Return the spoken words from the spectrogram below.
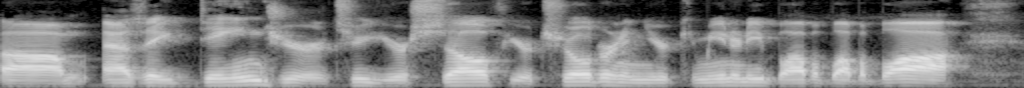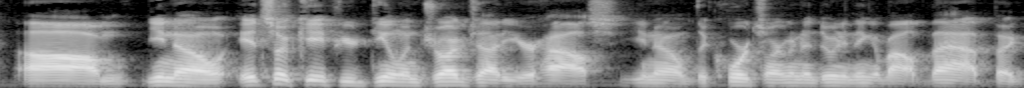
um, as a danger to yourself your children and your community blah blah blah blah blah. Um, you know it's okay if you're dealing drugs out of your house you know the courts aren't going to do anything about that but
